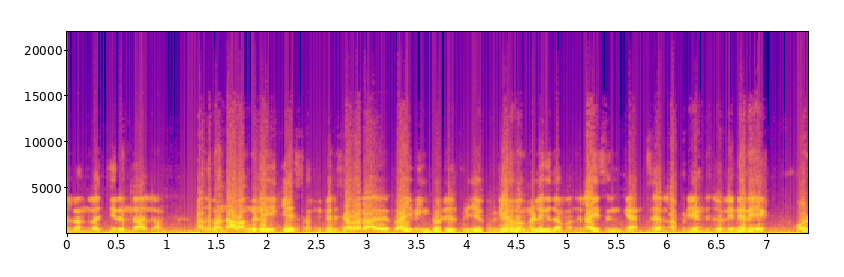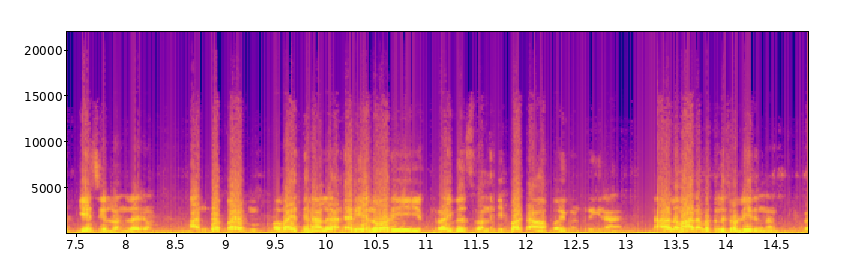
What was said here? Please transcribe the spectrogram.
எல்லாம் வந்து வச்சிருந்தாலும் அது வந்து அவங்களுக்கு கேஸ் வந்து பெருசா வராது. டிரைவிங் தொழில் செய்யக்கூடியவங்களுக்கு தான் வந்து லைசன்ஸ் கேன்சல் அப்படின்னு சொல்லி நிறைய கோர்ட் கேஸ்கள் வந்து வரும். அந்த பயம் பயத்தினாலதான் நிறைய லோரி டிரைவர்ஸ் வந்து நிப்பாட்டாம போய் கொண்டிருக்கிறாங்க. நானும் ஆரம்பத்துல சொல்லியிருந்தேன். இப்ப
